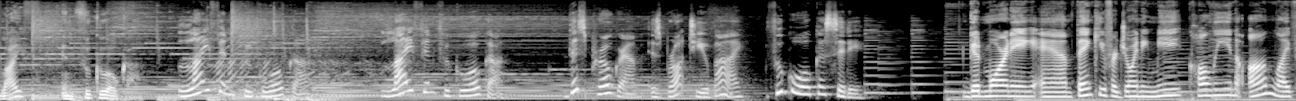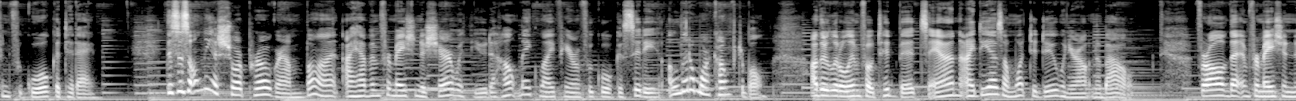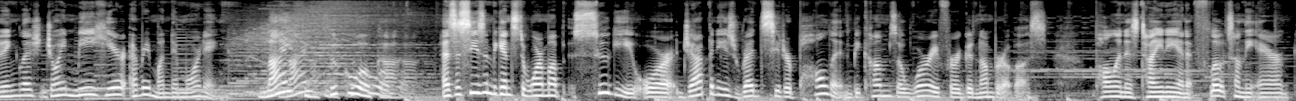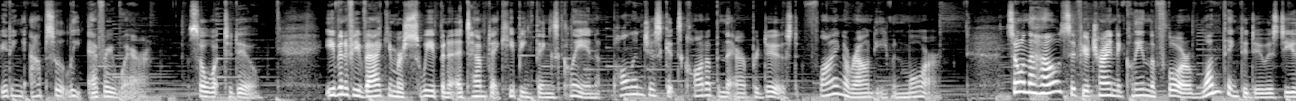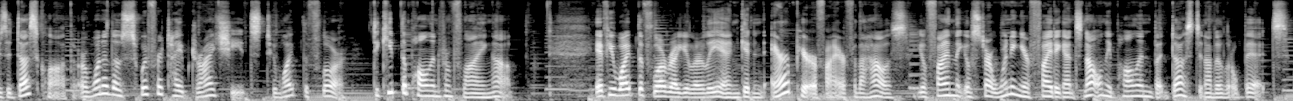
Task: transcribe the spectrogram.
Life in Fukuoka. Life in Fukuoka. Life in Fukuoka. This program is brought to you by Fukuoka City. Good morning, and thank you for joining me, Colleen, on Life in Fukuoka today. This is only a short program, but I have information to share with you to help make life here in Fukuoka City a little more comfortable, other little info tidbits, and ideas on what to do when you're out and about. For all of that information in English, join me here every Monday morning. Life, Life in Fukuoka. As the season begins to warm up, sugi or Japanese red cedar pollen becomes a worry for a good number of us. Pollen is tiny and it floats on the air, getting absolutely everywhere. So, what to do? Even if you vacuum or sweep in an attempt at keeping things clean, pollen just gets caught up in the air produced, flying around even more. So, in the house, if you're trying to clean the floor, one thing to do is to use a dust cloth or one of those Swiffer type dry sheets to wipe the floor to keep the pollen from flying up. If you wipe the floor regularly and get an air purifier for the house, you'll find that you'll start winning your fight against not only pollen but dust and other little bits.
